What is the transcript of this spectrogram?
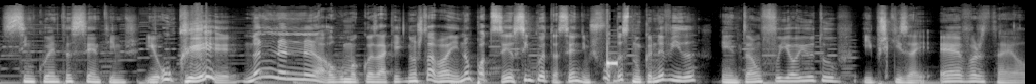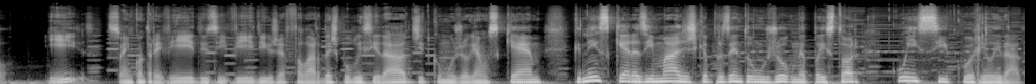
50 cêntimos. E eu, o quê? Não, não, não, alguma coisa aqui que não está bem. Não pode ser 50 cêntimos, foda-se, nunca na vida. Então fui ao YouTube e pesquisei Evertale e só encontrei vídeos e vídeos a falar das publicidades e de como o jogo é um scam, que nem sequer as imagens que apresentam o jogo na Play Store coincidem com a realidade.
